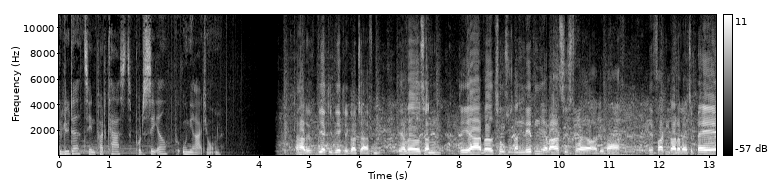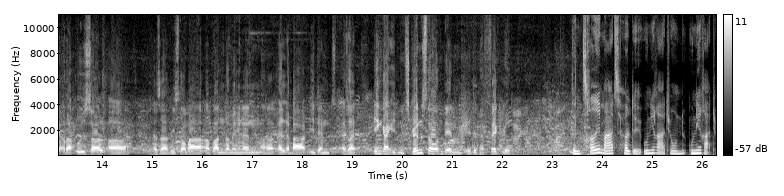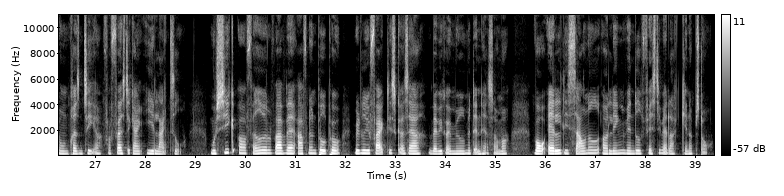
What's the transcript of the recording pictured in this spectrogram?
Du lytter til en podcast produceret på Uniradioen. Jeg har det virkelig, virkelig godt til aften. Det har været sådan, det har været 2019, jeg var her sidst, tror jeg, og det er bare, det er fucking godt at være tilbage, og der er udsolgt, og altså, vi står bare og bonder med hinanden, og alt er bare i den, altså, ikke engang i den skønneste orden, det er, den, det er perfekt jo. Den 3. marts holdte Uniradioen Uniradioen præsenterer for første gang i lang tid. Musik og fadøl var, hvad aftenen bød på, hvilket jo faktisk også er, hvad vi går i møde med den her sommer, hvor alle de savnede og længe ventede festivaler genopstår.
